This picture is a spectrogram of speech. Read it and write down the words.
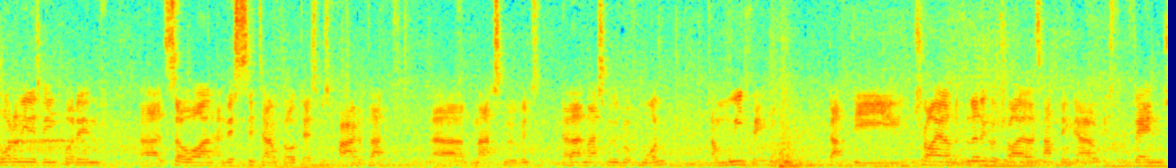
water meters being put in, uh, and so on. And this sit-down protest was part of that uh, mass movement. Now that mass movement won, and we think that the trial, the political trial that's happening now is revenge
